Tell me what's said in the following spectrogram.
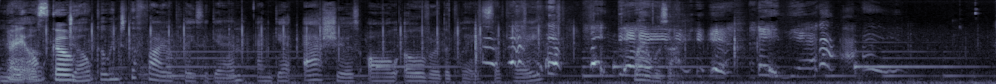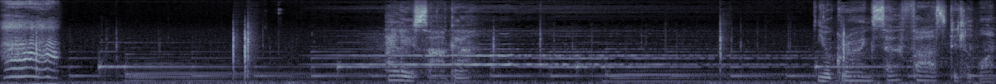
Now, Right, let's go. don't go into the fireplace again and get ashes all over the place, okay? Where was I? Hello, Saga. You're growing so fast, little one.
